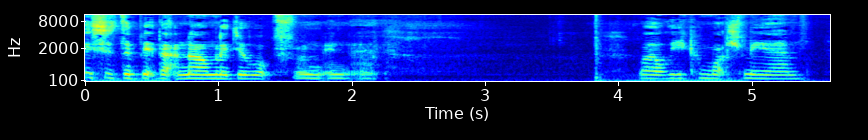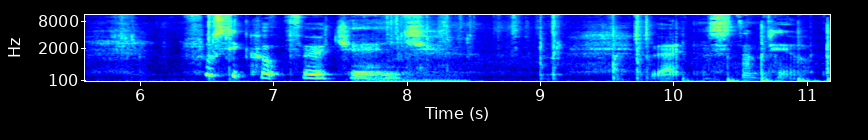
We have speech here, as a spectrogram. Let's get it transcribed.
This is the bit that I normally do up front, isn't it? Well, you can watch me um, fussy cut for a change. Right, stamp it up.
